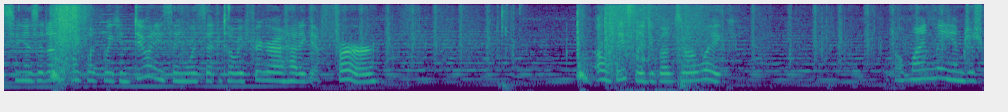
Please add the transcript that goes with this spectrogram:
Seeing as it doesn't look like we can do anything with it until we figure out how to get fur. Oh, these ladybugs are awake. Don't mind me, I'm just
